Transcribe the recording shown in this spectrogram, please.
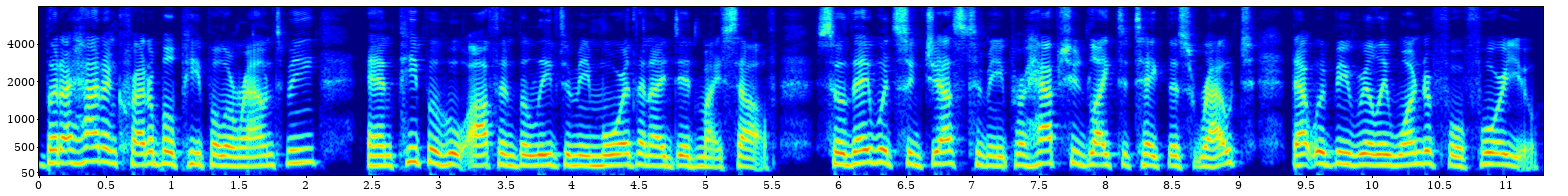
But I had incredible people around me and people who often believed in me more than I did myself. So they would suggest to me, perhaps you'd like to take this route. That would be really wonderful for you.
